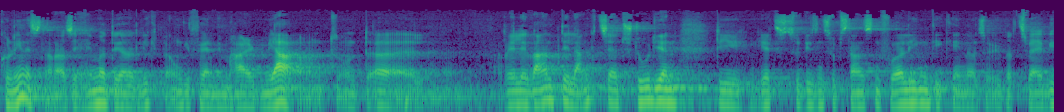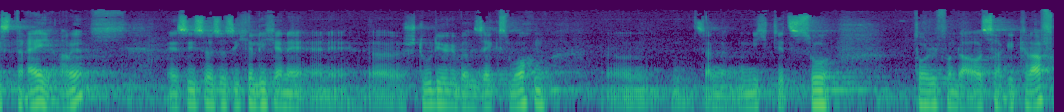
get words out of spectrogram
Cholinesterase-Hämmer, der liegt bei ungefähr einem halben Jahr. Und, und äh, relevante Langzeitstudien, die jetzt zu diesen Substanzen vorliegen, die gehen also über zwei bis drei Jahre. Es ist also sicherlich eine, eine äh, Studie über sechs Wochen, äh, sagen wir nicht jetzt so toll von der Aussagekraft.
